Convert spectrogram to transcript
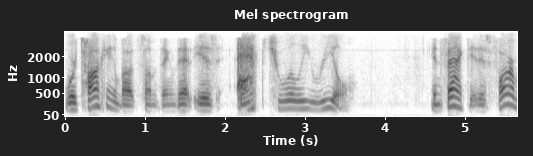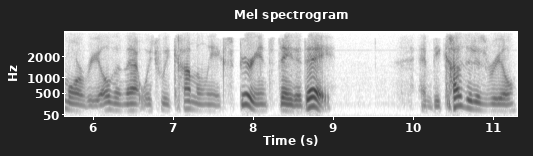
We're talking about something that is actually real. In fact, it is far more real than that which we commonly experience day to day. And because it is real,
